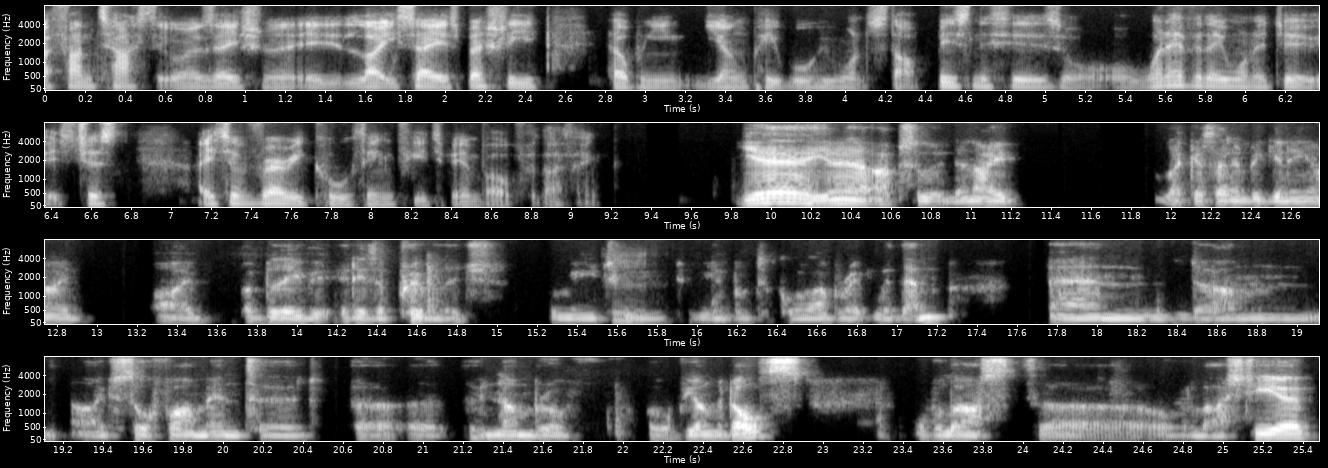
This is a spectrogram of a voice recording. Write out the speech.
a fantastic organization. It, like you say, especially helping young people who want to start businesses or, or whatever they want to do. It's just, it's a very cool thing for you to be involved with, I think. Yeah, yeah, absolutely. And I, like I said in the beginning, I, I, I believe it is a privilege for me to, mm. to be able to collaborate with them. And um, I've so far mentored a, a, a, number of, of young adults over last uh, over the last year,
